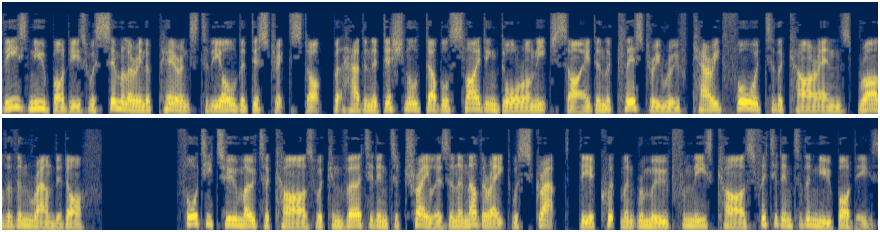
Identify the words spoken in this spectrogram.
These new bodies were similar in appearance to the older district stock but had an additional double sliding door on each side and the clerestory roof carried forward to the car ends, rather than rounded off. 42 motor cars were converted into trailers and another eight were scrapped, the equipment removed from these cars fitted into the new bodies.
